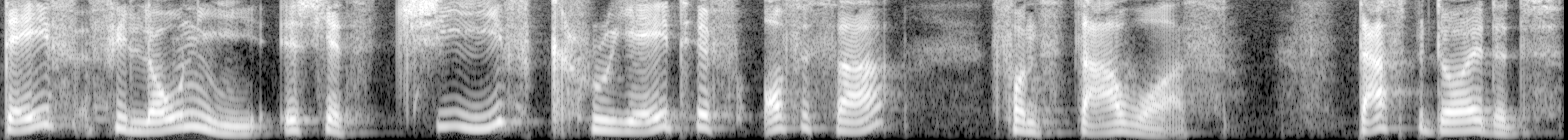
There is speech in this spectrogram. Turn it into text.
Dave Filoni ist jetzt Chief Creative Officer von Star Wars. Das bedeutet,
